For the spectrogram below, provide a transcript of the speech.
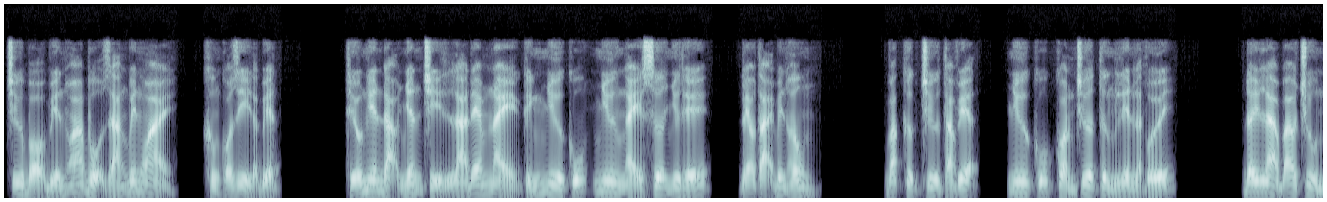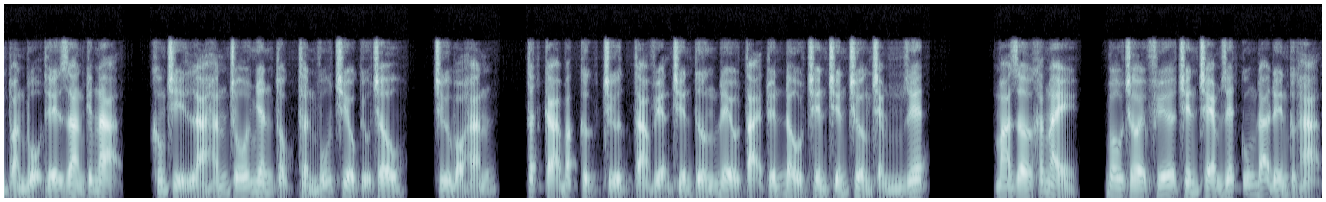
Trừ bỏ biến hóa bộ dáng bên ngoài, không có gì đặc biệt. Thiếu niên đạo nhân chỉ là đem này kính như cũ như ngày xưa như thế, đeo tại bên hông. Bắc cực trừ tà viện, như cũ còn chưa từng liên lạc với. Đây là bao trùm toàn bộ thế gian kiếp nạn, không chỉ là hắn chỗ nhân tộc thần vũ triều cựu châu, trừ bỏ hắn tất cả bắc cực trừ tạ viện chiến tướng đều tại tuyến đầu trên chiến trường chém giết. Mà giờ khác này, bầu trời phía trên chém giết cũng đã đến cực hạn.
